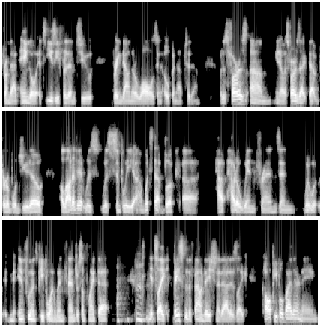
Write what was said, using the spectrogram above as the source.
from that angle, it's easy for them to bring down their walls and open up to them. But as far as um, you know, as far as that, that verbal judo, a lot of it was was simply um, what's that book? Uh, how how to win friends and what, what, influence people and win friends or something like that. Mm-hmm. It's like basically the foundation of that is like call people by their name,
